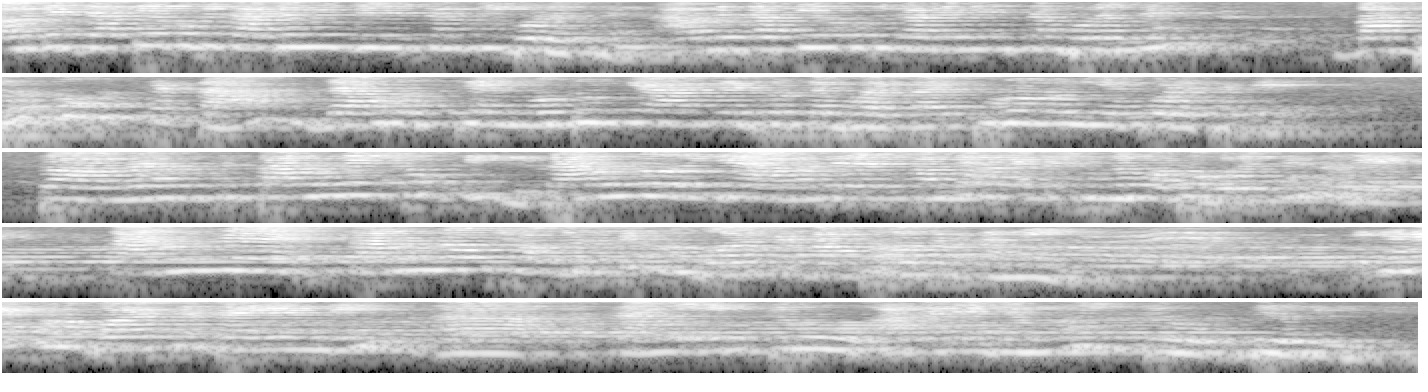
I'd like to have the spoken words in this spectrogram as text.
আমাদের জাতীয় কবি কাজী নজরুল ইসলাম কি বলেছেন? আমাদের জাতীয় কবি কাজী নজরুল ইসলাম বলেছেন, বার্ধক্য হচ্ছে তা যা হচ্ছে নতুনকে আঁকড়ে ধরতে ভয় পায়, পুরনো নিয়ে পড়ে থাকে। তো আমরা হচ্ছে তারুণ্যের শক্তি কি? তারুণ্য ওই যে আমাদের সঞ্চালক একটা সুন্দর কথা বলেছেন যে বয়সের ব্যারিয়ার নেই। আচ্ছা আমি একটু আজানের জন্য একটু বিরতি নিচ্ছি।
